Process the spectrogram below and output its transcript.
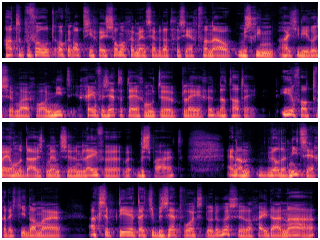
had het bijvoorbeeld ook een optie geweest? Sommige mensen hebben dat gezegd van nou, misschien had je die Russen maar gewoon niet, geen verzetten tegen moeten plegen. Dat had in ieder geval 200.000 mensen hun leven bespaard. En dan wil dat niet zeggen dat je dan maar accepteert dat je bezet wordt door de Russen. Dan ga je daarna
